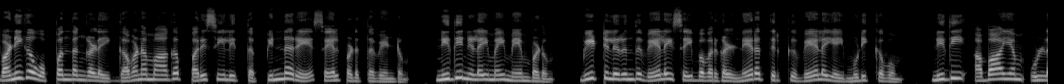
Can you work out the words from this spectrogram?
வணிக ஒப்பந்தங்களை கவனமாக பரிசீலித்த பின்னரே செயல்படுத்த வேண்டும். நிதி நிலைமை மேம்படும். வீட்டிலிருந்து வேலை செய்பவர்கள் நேரத்திற்கு வேலையை முடிக்கவும். நிதி அபாயம் உள்ள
